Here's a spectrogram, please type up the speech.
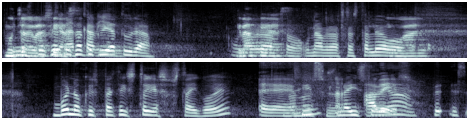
Muchas y nos gracias. a tu criatura. Un Gracias. abrazo, un abrazo, hasta luego. Igual. Bueno, ¿qué os parece historias os traigo, eh? Eh, Sí, una a ver, es-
